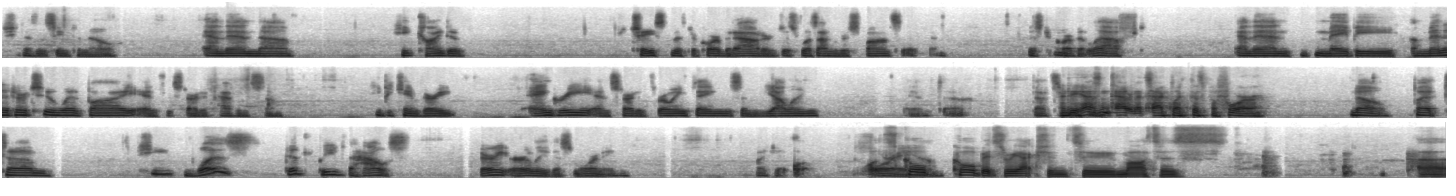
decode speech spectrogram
She doesn't seem to know, and then uh, he kind of chased Mr. Corbitt out or just was unresponsive. And Mr. Corbitt left. And then maybe a minute or two went by and he started having some, he became very angry and started throwing things and yelling. And uh, that's. And he hasn't had an attack like this before. No, but um, he was, did leave the house very early this morning. Like at What's Cor- Corbitt's reaction to Marta's uh,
